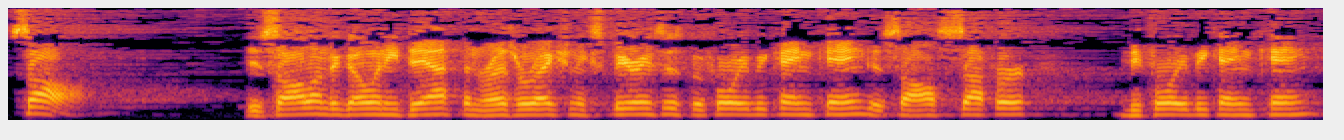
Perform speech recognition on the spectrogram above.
Saul. Did Saul undergo any death and resurrection experiences before he became king? Did Saul suffer before he became king?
